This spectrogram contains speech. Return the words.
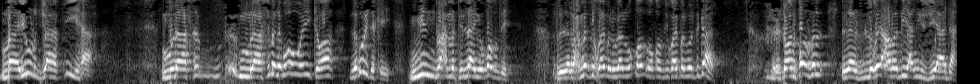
ما يرجى فيها. مناسب مناسبة لبوه كوا لبوه دكي من رحمة الله وفضله رحمة خويا بنقال وفضل خويا بنوردقال طبعا فضل اللغة العربية يعني زيادة.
